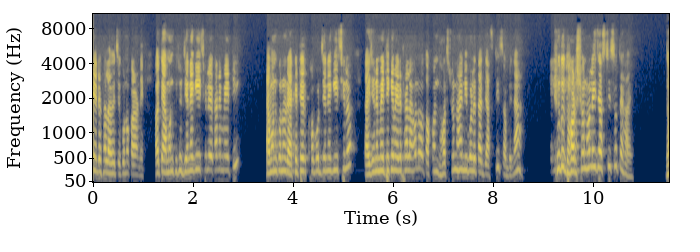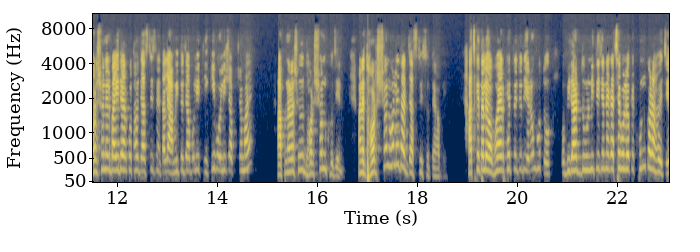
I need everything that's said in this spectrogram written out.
মেরে ফেলা হয়েছে কোনো কারণে। হয়তো এমন কিছু জেনে গিয়েছিল এখানে মেয়েটি, এমন কোনো র্যাকেটের খবর জেনে গিয়েছিল, তাই জন্য মেয়েটিকে মেরে ফেলা হলো। তখন ধর্ষণ হয়নি বলে তার জাস্টিস হবে না? শুধু ধর্ষণ হলেই জাস্টিস হতে হয়? ধর্ষণের বাইরে আর কোথাও জাস্টিস নেই? তাহলে আমি তো যা বলি ঠিকই বলি সবসময়। আপনারা শুধু ধর্ষণ খোঁজেন। মানে ধর্ষণ হলে তার জাস্টিস হতে হবে। আজকে তাহলে অভয়ার ক্ষেত্রে যদি এরম হতো, ও বিরাট দুর্নীতি জেনে গেছে বলে ওকে খুন করা হয়েছে,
